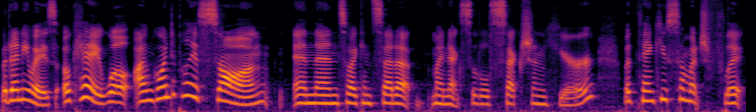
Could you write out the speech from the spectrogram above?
But anyways, okay, well, I'm going to play a song and then so I can set up my next little section here. But thank you so much, Flick,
